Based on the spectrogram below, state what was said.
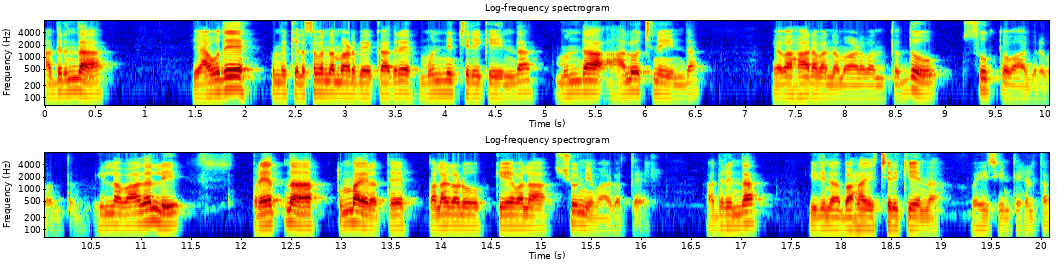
ಆದ್ದರಿಂದ ಯಾವುದೇ ಒಂದು ಕೆಲಸವನ್ನು ಮಾಡಬೇಕಾದ್ರೆ ಮುನ್ನೆಚ್ಚರಿಕೆಯಿಂದ, ಮುಂದ ಆಲೋಚನೆಯಿಂದ ವ್ಯವಹಾರವನ್ನು ಮಾಡುವಂಥದ್ದು ಸೂಕ್ತವಾಗಿರುವಂಥದ್ದು. ಇಲ್ಲವಾದಲ್ಲಿ ಪ್ರಯತ್ನ ತುಂಬ ಇರುತ್ತೆ, ಫಲಗಳು ಕೇವಲ ಶೂನ್ಯವಾಗುತ್ತೆ. ಅದರಿಂದ ಈ ದಿನ ಬಹಳ ಎಚ್ಚರಿಕೆಯನ್ನು ವಹಿಸಿ ಅಂತ ಹೇಳ್ತಾ,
